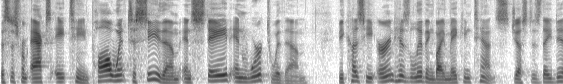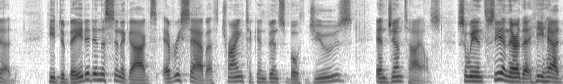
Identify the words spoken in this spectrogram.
This is from Acts 18. Paul went to see them and stayed and worked with them because he earned his living by making tents, just as they did. He debated in the synagogues every Sabbath, trying to convince both Jews and Gentiles. So we see in there that he had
